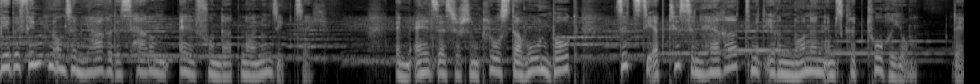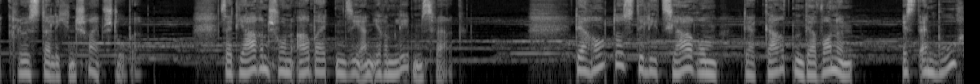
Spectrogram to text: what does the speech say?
Wir befinden uns im Jahre des Herrn 1179. Im elsässischen Kloster Hohenburg sitzt die Äbtissin Herrat mit ihren Nonnen im Skriptorium, der klösterlichen Schreibstube. Seit Jahren schon arbeiten sie an ihrem Lebenswerk. Der Hortus Deliciarum, der Garten der Wonnen, ist ein Buch,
